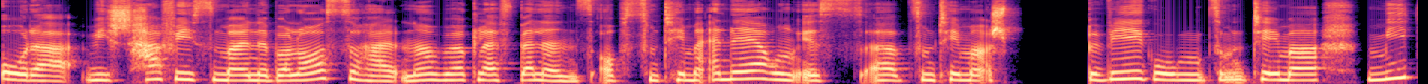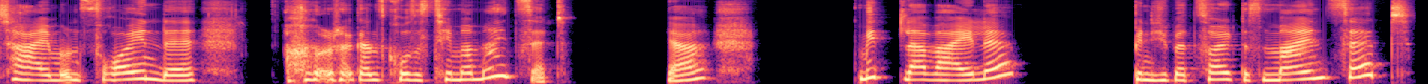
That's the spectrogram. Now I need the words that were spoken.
Oder wie schaffe ich es, meine Balance zu halten? Ne? Work-Life-Balance, ob es zum Thema Ernährung ist, äh, zum Thema Bewegung, zum Thema Me-Time und Freunde oder ganz großes Thema Mindset. Ja, mittlerweile bin ich überzeugt, das Mindset,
